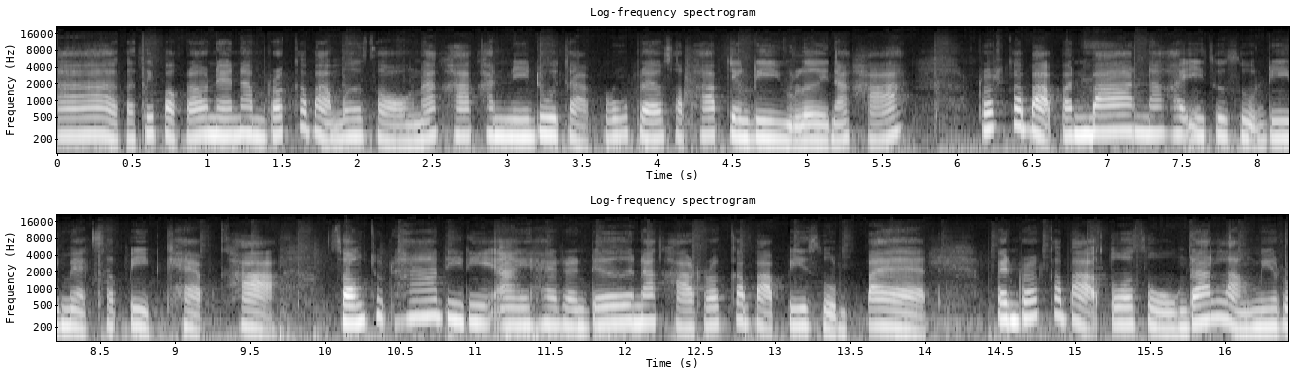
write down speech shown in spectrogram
ค่ะกระซิบบอกเล่าแนะนำรถกระบะมือสองนะคะ คันนี้ดูจากรูปแล้วสภาพยังดีอยู่เลยนะคะ รถกระบะบ้านๆนะคะ Isuzu D-Max Speed Cab ค่ะ 2.5 DDI Highlander นะคะ รถกระบะปี 08 เป็นรถกระบะตัวสูงด้านหลังมีโร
